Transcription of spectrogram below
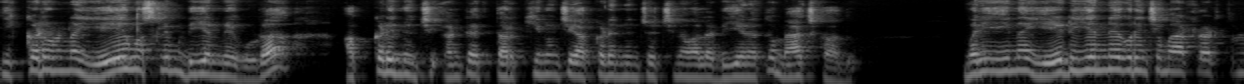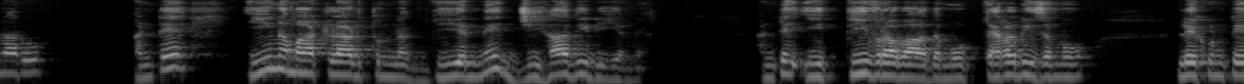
ఇక్కడ ఉన్న ఏ ముస్లిం డిఎన్ఏ కూడా అక్కడి నుంచి అంటే టర్కీ నుంచి అక్కడి నుంచి వచ్చిన వాళ్ళ డిఎన్ఏతో మ్యాచ్ కాదు. మరి ఈయన ఏ డిఎన్ఏ గురించి మాట్లాడుతున్నారు? అంటే ఈయన మాట్లాడుతున్న డిఎన్ఏ జిహాదీ డిఎన్ఏ అంటే ఈ తీవ్రవాదము టెర్రరిజము లేకుంటే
